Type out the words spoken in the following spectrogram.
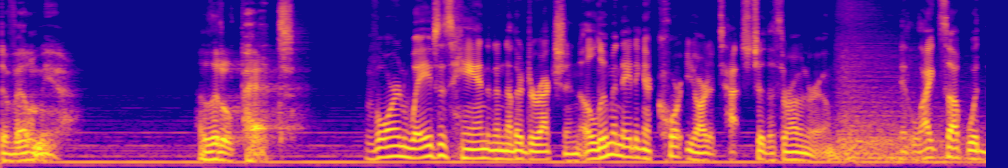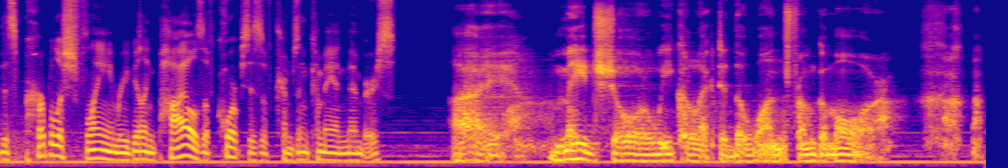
to Velmir. A little pet. Vorin waves his hand in another direction, illuminating a courtyard attached to the throne room. It lights up with this purplish flame, revealing piles of corpses of Crimson Command members. I made sure we collected the ones from Gamor.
